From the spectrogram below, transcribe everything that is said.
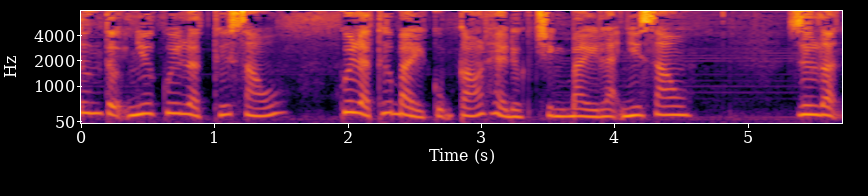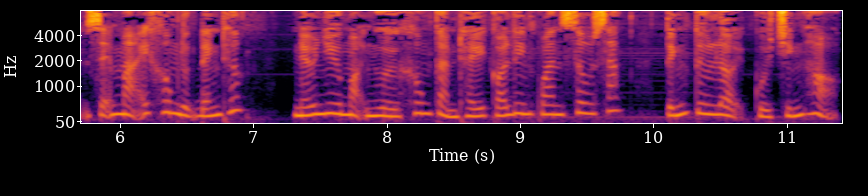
Tương tự như quy luật thứ 6, quy luật thứ 7 cũng có thể được trình bày lại như sau. Dư luận sẽ mãi không được đánh thức nếu như mọi người không cảm thấy có liên quan sâu sắc tính tư lợi của chính họ.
